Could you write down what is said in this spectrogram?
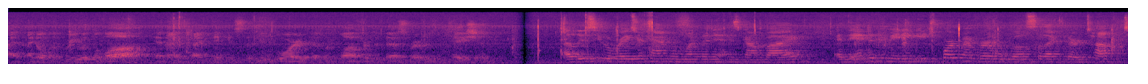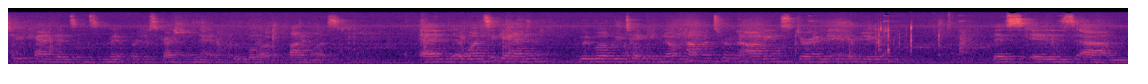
I, I don't agree with the law, and I, I think it's the new board that would offer the best representation. Uh, Lucy will raise her hand when one minute has gone by. At the end of the meeting, each board member will select their top two candidates and submit for discussion and approval of finalists. And uh, once again, we will be taking no comments from the audience during the interview. This is, um,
